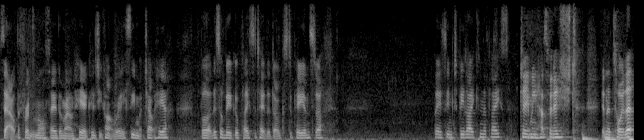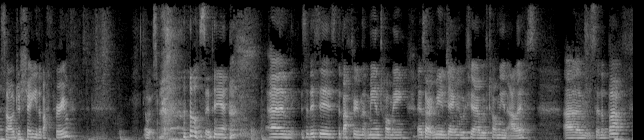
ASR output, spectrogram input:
set out the front more so than around here because you can't really see much out here. But this will be a good place to take the dogs to pee and stuff. They seem to be liking the place. Jamie has finished in the toilet, so I'll just show you the bathroom. Oh, it smells in here. Um, so this is the bathroom that me and Tommy, uh, sorry, me and Jamie will share with Tommy and Alice. Um, so the bath,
